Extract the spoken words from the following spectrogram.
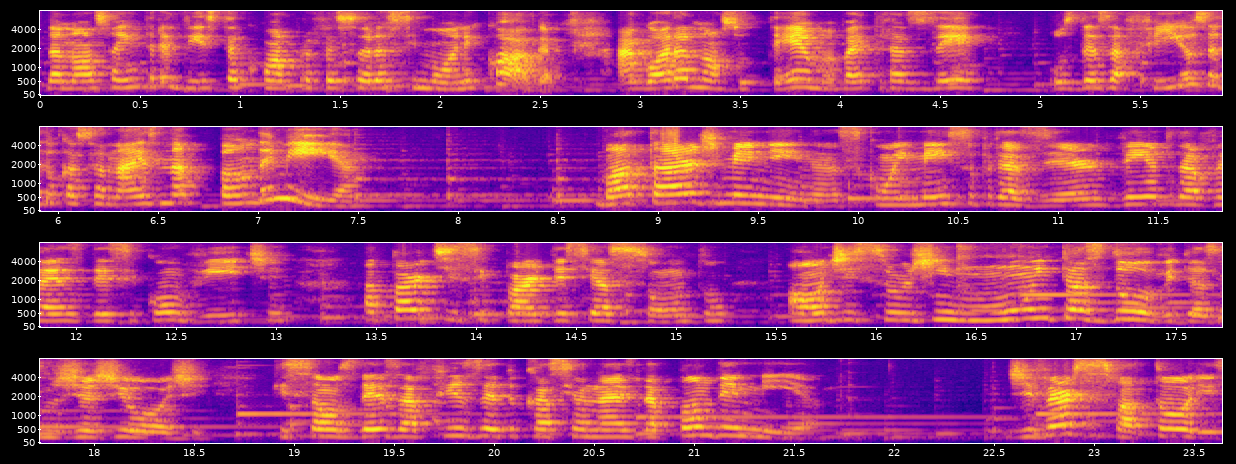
da nossa entrevista com a professora Simone Koga. Agora, nosso tema vai trazer os desafios educacionais na pandemia. Boa tarde, meninas. Com imenso prazer, venho através desse convite a participar desse assunto, onde surgem muitas dúvidas nos dias de hoje, que são os desafios educacionais da pandemia. Diversos fatores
